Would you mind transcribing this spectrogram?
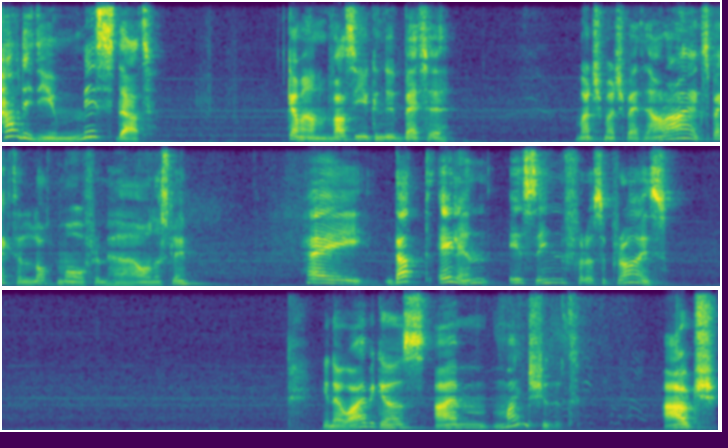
How did you miss that? Come on, Vasi, you can do better. Much, much better. I expect a lot more from her, honestly. Hey, that alien is in for a surprise. You know why? Because I'm mind shielded. Ouch!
